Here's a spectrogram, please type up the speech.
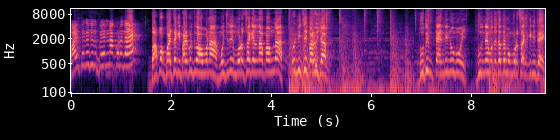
বাড়ি থেকে যদি বের না করে দেয় বাপক বাড়ি থেকে বাইর করে দিবা হব না মই যদি মোটর সাইকেল না পাও না ওই নিচেই বার হয়ে যাম দুদিন টাইম দিন মুই দুদিনের মধ্যে যাতে মোক মোটর সাইকেল কিনে দেয়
